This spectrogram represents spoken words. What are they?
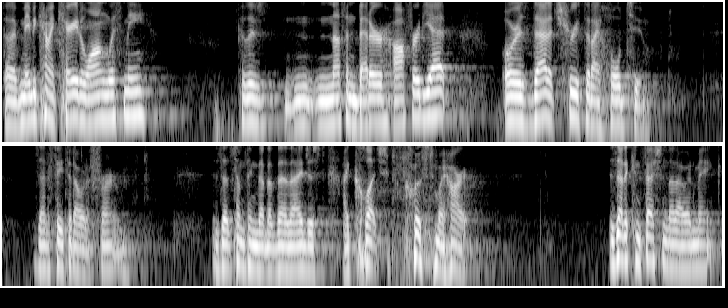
that I've maybe kind of carried along with me because there's n- nothing better offered yet? Or is that a truth that I hold to? Is that a faith that I would affirm? Is that something that, that I just I clutch close to my heart? Is that a confession that I would make?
